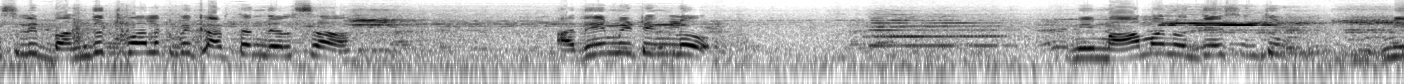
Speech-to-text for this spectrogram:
అసలు ఈ బంధుత్వాలకు మీకు అర్థం తెలుసా? అదే మీటింగ్లో మీ మామను ఉద్దేశించు మీ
